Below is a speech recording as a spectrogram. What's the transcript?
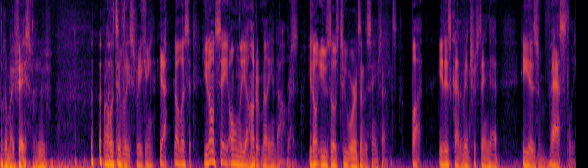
Look at my face. Relatively speaking. Yeah. No, listen. You don't say only a hundred million dollars. Right. You don't use those two words in the same sentence. But it is kind of interesting that he is vastly.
